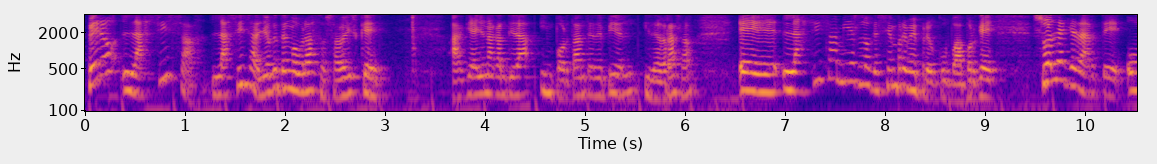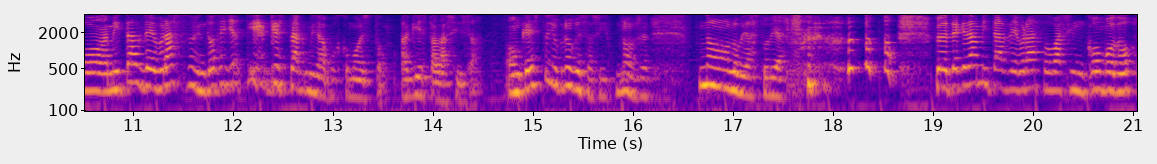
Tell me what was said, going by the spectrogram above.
Pero la sisa, la sisa, yo que tengo brazos, sabéis que aquí hay una cantidad importante de piel y de grasa, eh, la sisa a mí es lo que siempre me preocupa, porque suele quedarte o a mitad de brazo, entonces ya tiene que estar, mira, pues como esto, aquí está la sisa. Aunque esto yo creo que es así, no sé, no lo voy a estudiar. Pero te queda a mitad de brazo, vas incómodo,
